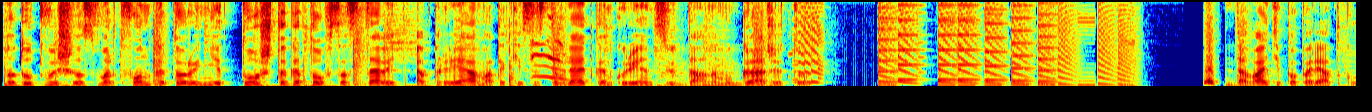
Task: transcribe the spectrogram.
Но тут вышел смартфон, который не то что готов составить, а прямо таки составляет конкуренцию данному гаджету. Давайте по порядку.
